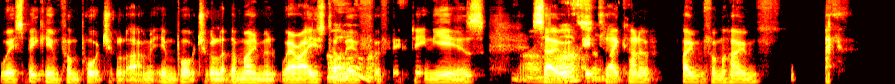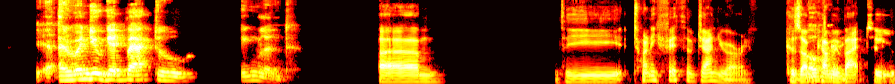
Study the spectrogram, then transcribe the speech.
we're speaking from Portugal. I'm in Portugal at the moment, where I used to oh. live for 15 years. Oh, so awesome. it's like kind of home from home. yeah, and when do you get back to England? Um, the 25th of January, because I'm okay. coming back to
